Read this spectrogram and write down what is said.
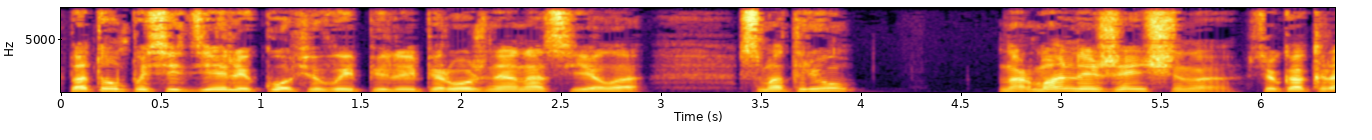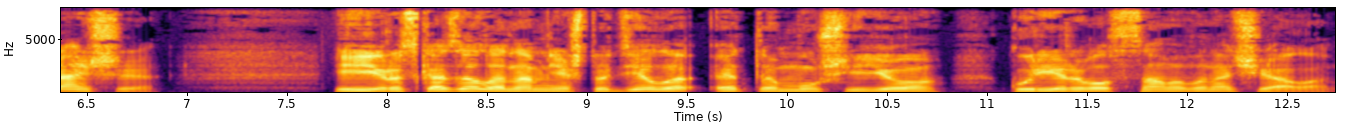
Потом посидели, кофе выпили, пирожное она съела. Смотрю, нормальная женщина, все как раньше. И рассказала она мне, что дело это муж ее курировал с самого начала.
